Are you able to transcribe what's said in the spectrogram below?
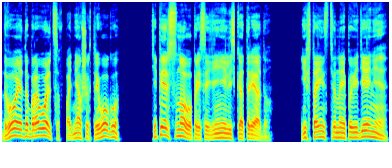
Двое добровольцев, поднявших тревогу, теперь снова присоединились к отряду. Их таинственное поведение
